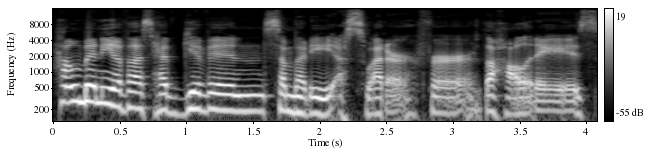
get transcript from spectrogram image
How many of us have given somebody a sweater for the holidays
